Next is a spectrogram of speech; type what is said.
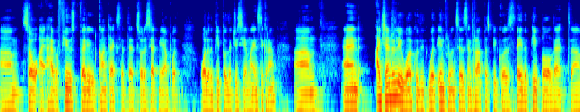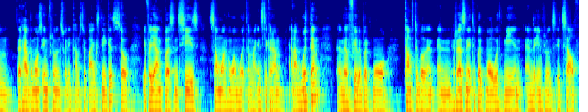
Um, so I have a few very good contacts that, that sort of set me up with all of the people that you see on my Instagram, um, and I generally work with with influencers and rappers because they're the people that um, that have the most influence when it comes to buying sneakers. So if a young person sees someone who I'm with on my Instagram and I'm with them, then they'll feel a bit more comfortable and, and resonate a bit more with me and, and the influence itself.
